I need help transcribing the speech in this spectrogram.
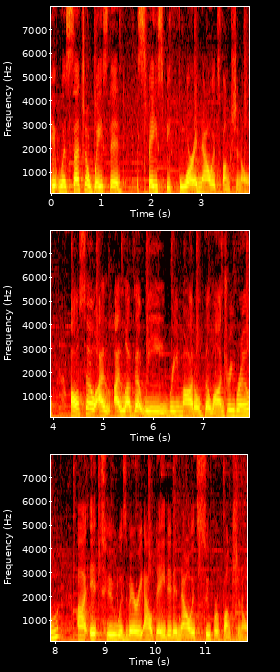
It was such a wasted space before and now it's functional. Also, I, I love that we remodeled the laundry room. Uh, it too was very outdated and now it's super functional.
